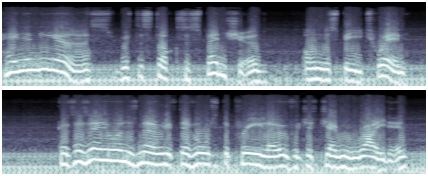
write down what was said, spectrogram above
pain in the ass with the stock suspension on the Speed Twin. Because as anyone's known, if they've altered the preload for just general riding,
